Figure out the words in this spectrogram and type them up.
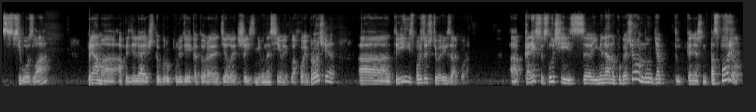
всего зла, прямо определяешь ту группу людей, которая делает жизнь невыносимой, плохой и прочее, а ты используешь теорию заговора. А, конечно, в случае с Емельяном Пугачевым, ну, я тут, конечно, поспорил,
